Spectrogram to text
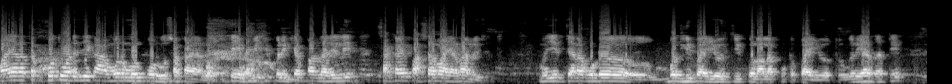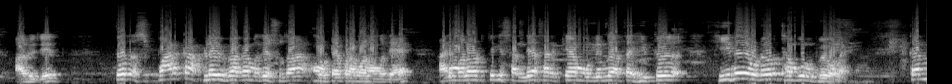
माझ्या आता खोतवाडीचे एक अमर म्हणून पोरगू सकाळी आलो. ते एमपीची परीक्षा पास झालेली सकाळी पाच सहा माझ्याला आलो होते. म्हणजे त्याला कुठं बदली पाहिजे होती कोणाला कुठं पाहिजे होतं वगैरे यासाठी आलो होते. तर स्पार्क आपल्या विभागामध्ये सुद्धा मोठ्या प्रमाणामध्ये आहे. आणि मला वाटतं की संध्यासारख्या मुलींना आता हिथं हिनं एवढ्यावर थांबून उपयोग नाही. कारण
